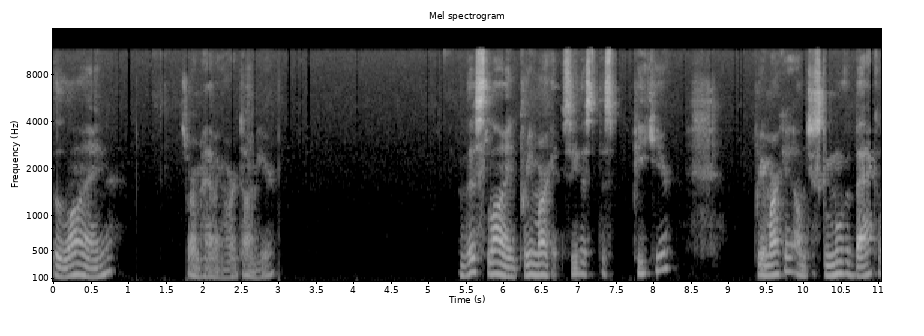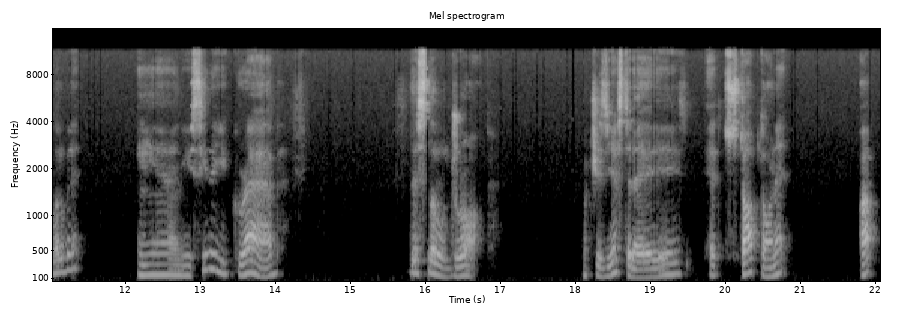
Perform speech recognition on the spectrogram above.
line, sorry I'm having a hard time here. This line pre-market, see this, this peak here? Pre-market, I'm just gonna move it back a little bit. And you see that you grab this little drop, which is yesterday, it stopped on it up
